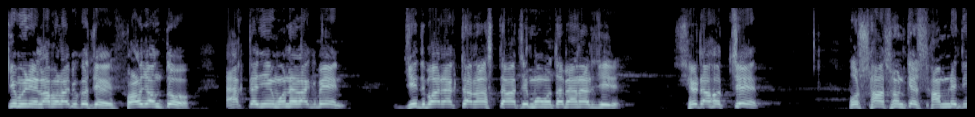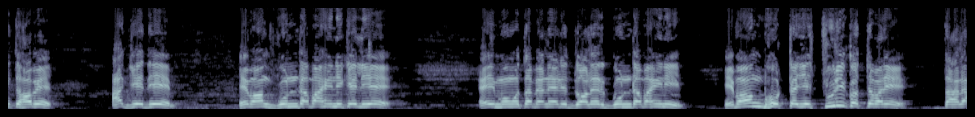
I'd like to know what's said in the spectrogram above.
কি মনে লাফালাফি করছে? ষড়যন্ত্র, একটা জিনিস মনে রাখবেন জিতবার একটা রাস্তা আছে মমতা ব্যানার্জির। সেটা হচ্ছে প্রশাসনকে সামনে দিতে হবে, আগিয়ে দিয়ে এবং গুন্ডা বাহিনীকে নিয়ে এই মমতা ব্যানার্জির দলের গুন্ডা বাহিনী এবং ভোটটা যে চুরি করতে পারে, তাহলে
